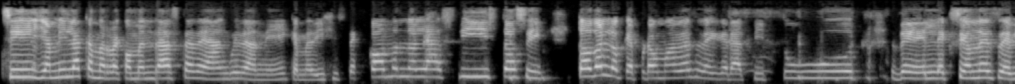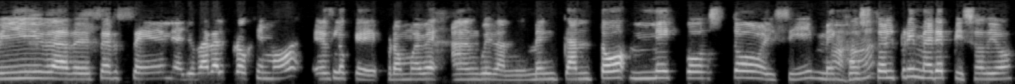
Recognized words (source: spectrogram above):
Sí, y a mí la que me recomendaste de Angry Dani, que me dijiste, ¿cómo no la has visto? Sí, todo lo que promueves de gratitud, de lecciones de vida, de ser zen y ayudar al prójimo, es lo que promueve Angry Dani. Me encantó, me costó, sí, me costó el primer episodio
